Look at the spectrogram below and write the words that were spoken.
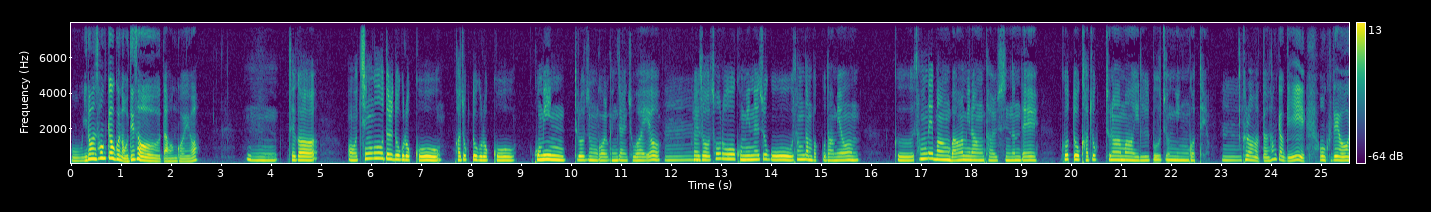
어, 이런 성격은 어디서 나온 거예요? 음, 제가 어, 친구들도 그렇고 가족도 그렇고 고민 들어주는 걸 굉장히 좋아해요. 음. 그래서 서로 고민해주고 상담받고 나면 그 상대방 마음이랑 다 알 수 있는데 그것도 가족 드라마 일부 중인 것 같아요. 음, 그런 어떤 성격이, 어, 그래요.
